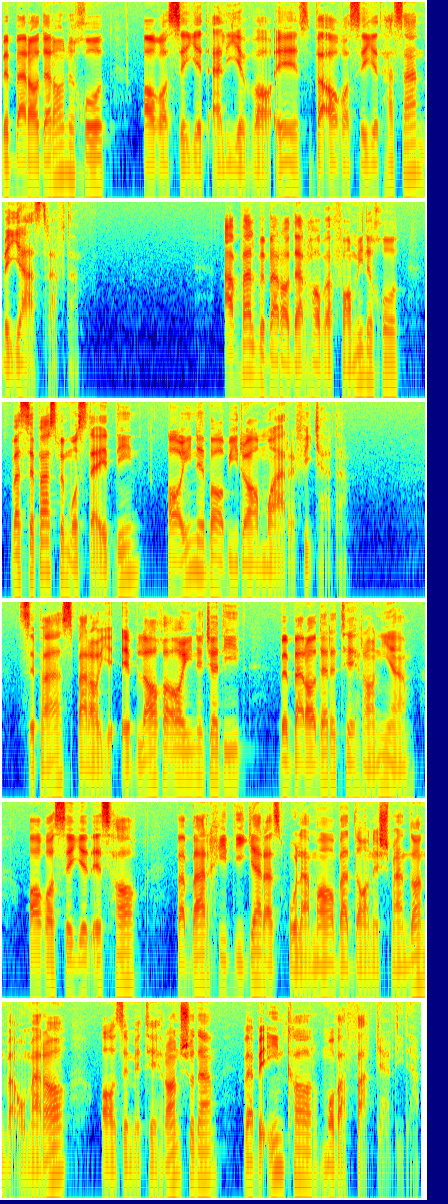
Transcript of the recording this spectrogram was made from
به برادران خود آقا سید علی واعظ و آقا سید حسن به یزد رفتم. اول به برادرها و فامیل خود و سپس به مستعدین آین بابی را معرفی کردم. سپس برای ابلاغ آین جدید به برادر تهرانیم آقا سید اسحاق و برخی دیگر از علما و دانشمندان و عمرا عازم تهران شدم و به این کار موفق گردیدم.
